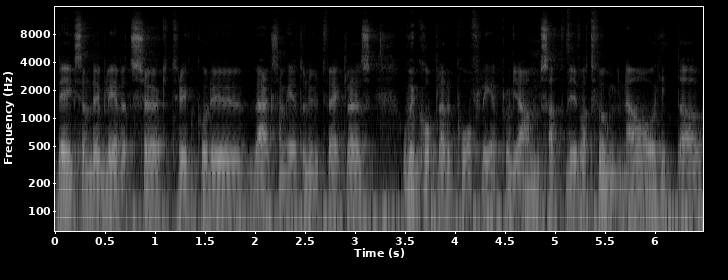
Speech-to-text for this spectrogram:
Det, liksom, det blev ett söktryck och det, verksamheten utvecklades. Och vi kopplade på fler program så att vi var tvungna att hitta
